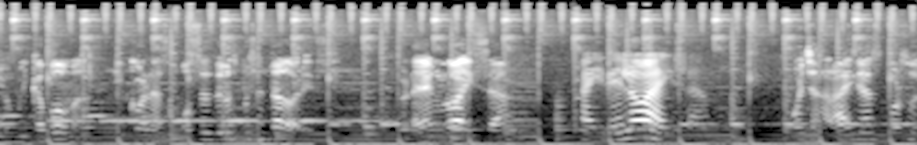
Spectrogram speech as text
Yumi Capoma y con las voces de los presentadores, Brian Loaiza. Aide Loaiza. Muchas gracias por su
